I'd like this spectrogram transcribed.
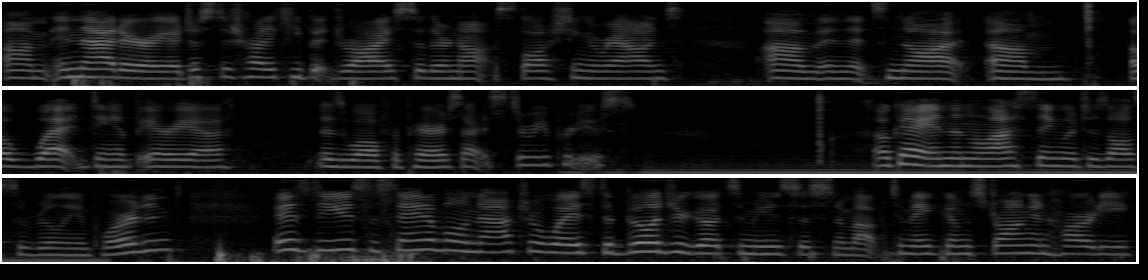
um, in that area just to try to keep it dry so they're not sloshing around um, and it's not um, a wet, damp area as well for parasites to reproduce. Okay, and then the last thing, which is also really important, is to use sustainable and natural ways to build your goat's immune system up, to make them strong and hardy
